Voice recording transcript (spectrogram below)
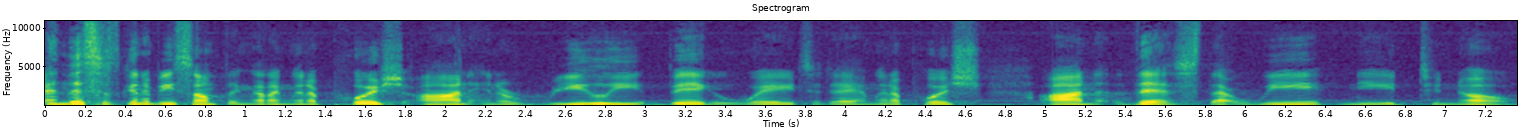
and this is going to be something that I'm going to push on in a really big way today. I'm going to push on this that we need to know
